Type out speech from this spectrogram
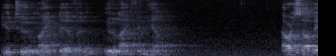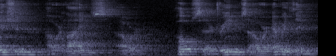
you too might live a new life in him. Our salvation, our lives, our hopes, our dreams, our everything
